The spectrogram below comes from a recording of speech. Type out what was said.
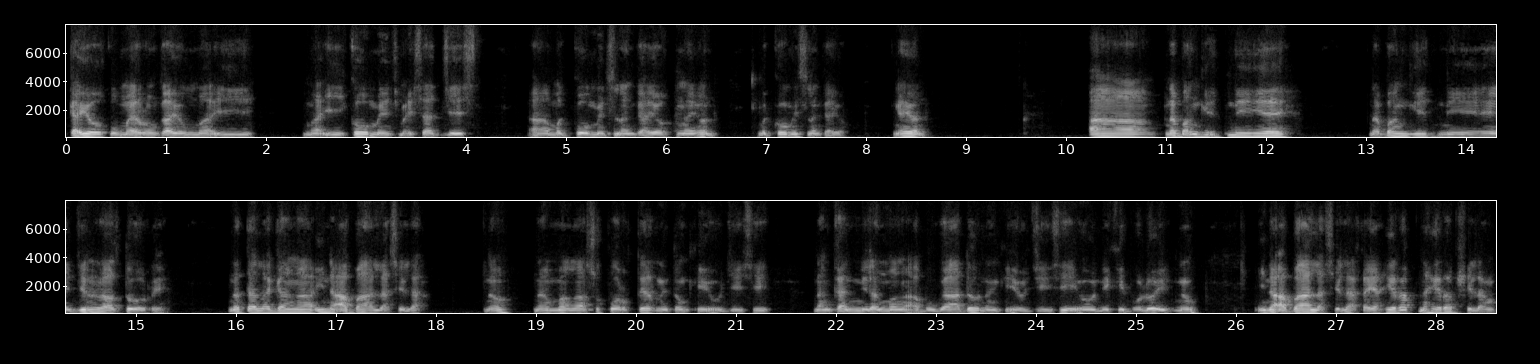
kayo kung mayroon kayong mai mai-comments, mai-suggest, ah, mag-comments lang kayo ngayon, mag-comments lang kayo. Ngayon ah, nabanggit ni nabanggit ni General Torre na talagang, ah, inaabala sila 'no, ng mga supporter nitong KOGC, ng kanilang mga abogado ng KOGC o ni Kibuloy 'no. Inaabala sila kaya hirap na hirap silang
